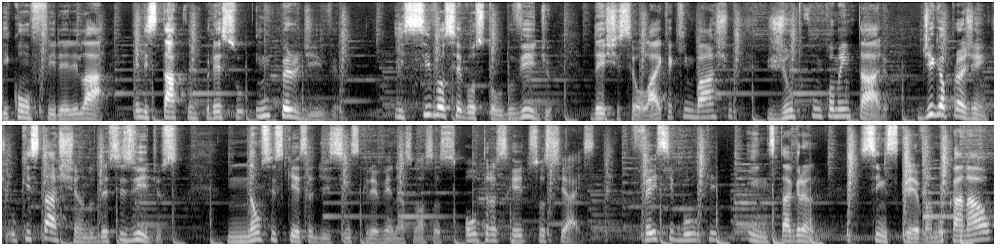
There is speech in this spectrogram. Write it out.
e confira ele lá. Ele está com preço imperdível. E se você gostou do vídeo, deixe seu like aqui embaixo junto com um comentário. Diga pra gente o que está achando desses vídeos. Não se esqueça de se inscrever nas nossas outras redes sociais, Facebook e Instagram. Se inscreva no canal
